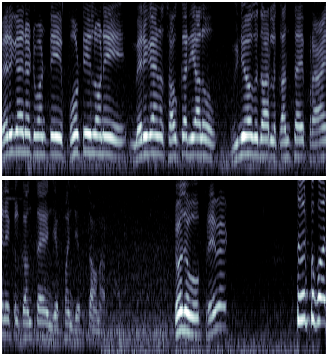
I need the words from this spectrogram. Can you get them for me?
మెరుగైనటువంటి పోటీలోని మెరుగైన సౌకర్యాలు వినియోగదారులకు అంతాయి ప్రయాణికులకు అంతాయని అని చెప్పని చెప్తా ఉన్నారు. ఈరోజు ప్రైవేట్ తూర్పుగోదావరి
